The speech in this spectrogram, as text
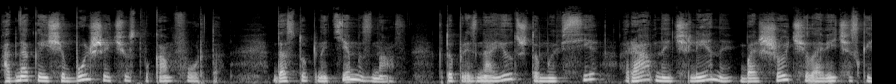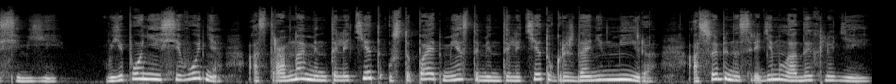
Однако еще большее чувство комфорта доступно тем из нас, кто признает, что мы все равные члены большой человеческой семьи. В Японии сегодня островной менталитет уступает место менталитету гражданин мира, особенно среди молодых людей.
